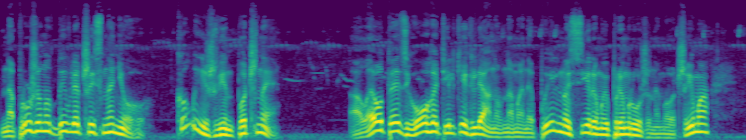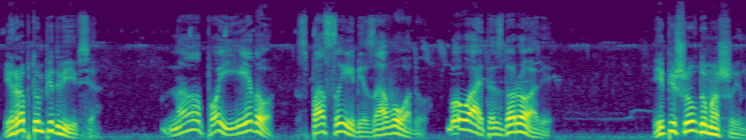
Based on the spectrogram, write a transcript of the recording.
напружено дивлячись на нього. Коли ж він почне? Але отець Гога тільки глянув на мене пильно сірими примруженими очима і раптом підвівся. Ну, поїду. Спасибі за воду. Бувайте здорові. і пішов до машини.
